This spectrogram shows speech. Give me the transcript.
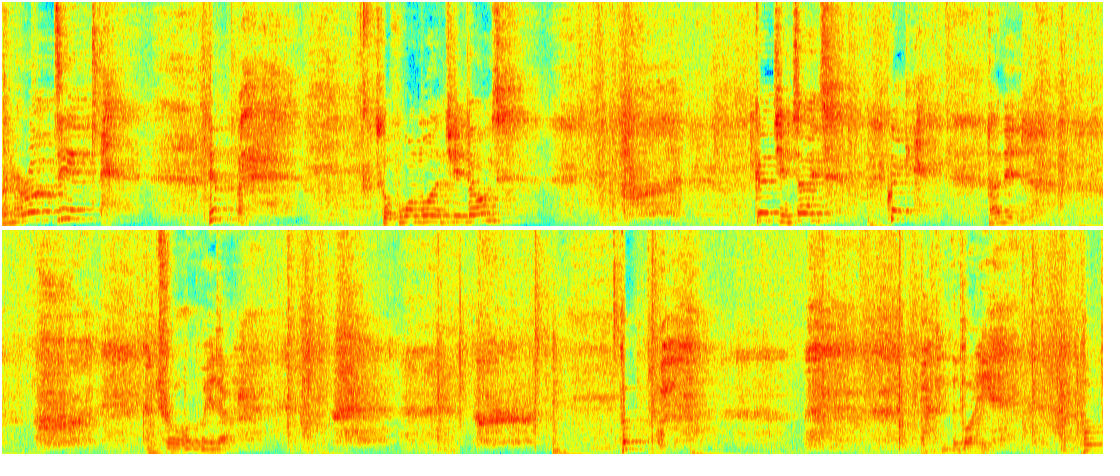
Rotate. Yep. Let's go for one more then change arms. Good, change sides. Quick. And in. Control all the way down. Up. Back into the body. Up.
